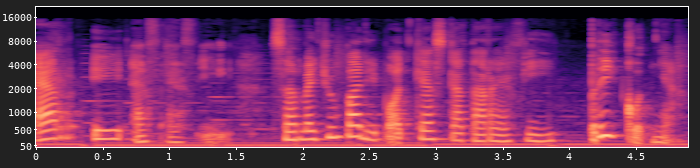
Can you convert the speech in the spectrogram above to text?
R E F F I. Sampai jumpa di podcast kata Revi berikutnya.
